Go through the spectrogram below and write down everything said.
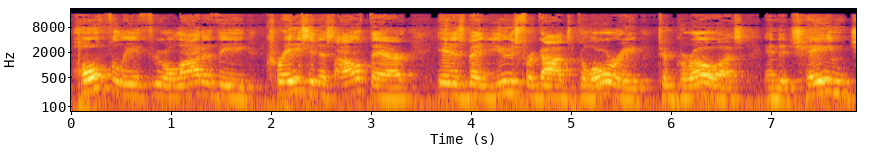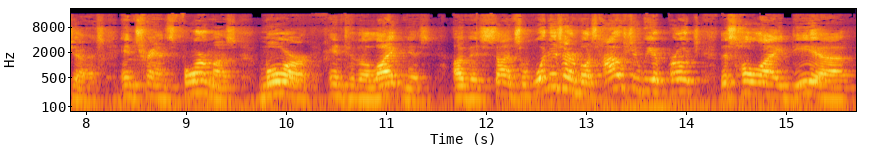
hopefully, through a lot of the craziness out there, it has been used for God's glory to grow us and to change us and transform us more into the likeness of His Son. So, what is our most, how should we approach this whole idea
